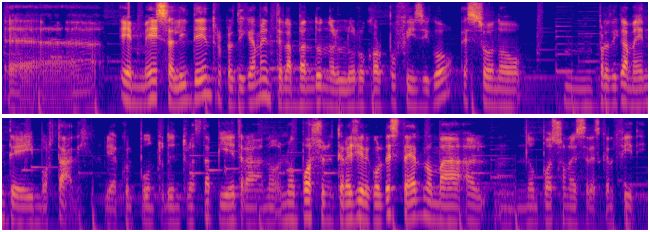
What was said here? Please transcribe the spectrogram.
Eh, e messa lì dentro praticamente l'abbandonano il loro corpo fisico e sono mh, praticamente immortali lì a quel punto dentro questa pietra no, non possono interagire con l'esterno ma uh, non possono essere scalfiti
